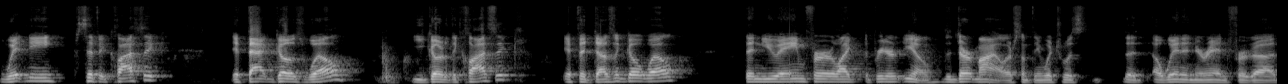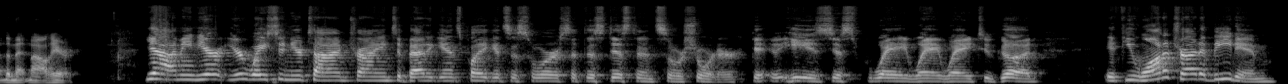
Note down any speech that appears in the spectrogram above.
Whitney Pacific Classic if that goes well, you go to the classic. If it doesn't go well, then you aim for like the breeder, you know, the dirt mile or something, which was the a win and you're in for the, the Met Mile here. Yeah, I mean you're you're wasting your time trying to bet against play against this horse at this distance or shorter. He is just way way way too good. If you want to try to beat him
